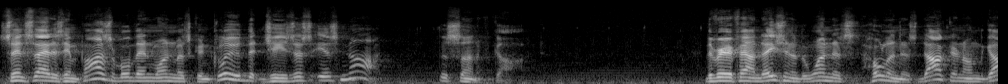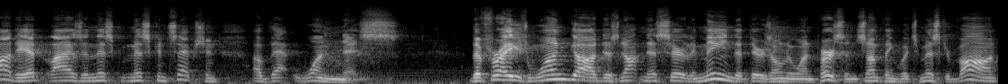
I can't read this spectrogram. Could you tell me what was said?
Since that is impossible, then one must conclude that Jesus is not the Son of God. The very foundation of the oneness holiness doctrine on the Godhead lies in this misconception of that oneness. The phrase one God does not necessarily mean that there's only one person, something which Mr. Vaughn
